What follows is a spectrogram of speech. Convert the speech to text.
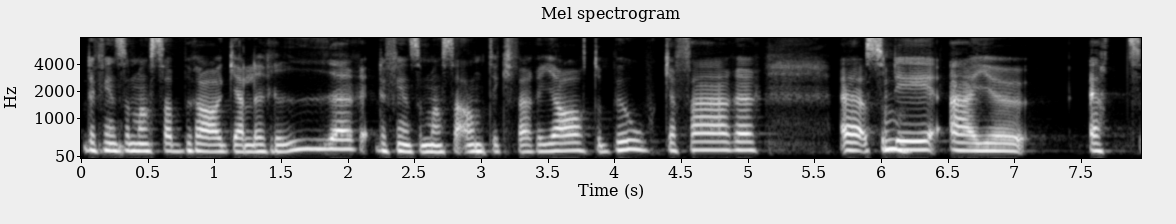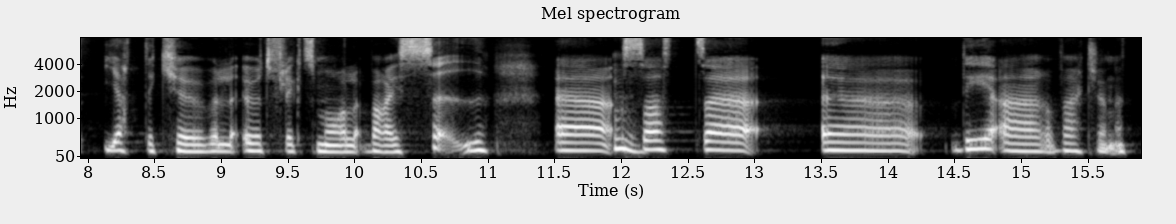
Det finns en massa bra gallerier. Det finns en massa antikvariat och bokaffärer. Så mm. det är ju ett jättekul utflyktsmål bara i sig. Mm. Så att det är verkligen ett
